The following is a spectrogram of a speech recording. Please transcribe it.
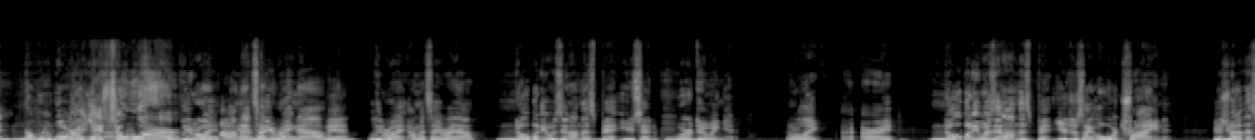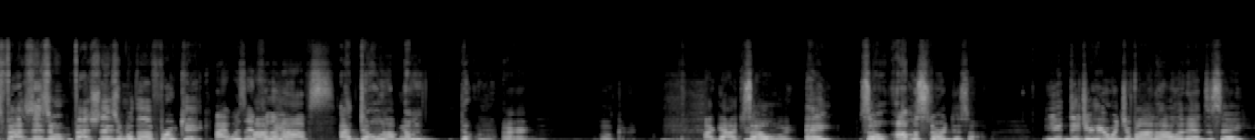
in. No, we weren't. No, yes, you were. Leroy, I'm, I'm gonna tell you right now. I'm in. Leroy, I'm going to tell you right now. Nobody was in on this bit. You said we're doing it, and we're like, all right. Nobody was in on this bit. You're just like, oh, we're trying it because you have this fascination fascination with uh, fruitcake. I was in for I'm the in. laughs. I don't. I'm I'm. in. d- all right. Okay. I got you, So Leroy. hey, so I'm gonna start this off. You did you hear what Jevon Holland had to say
